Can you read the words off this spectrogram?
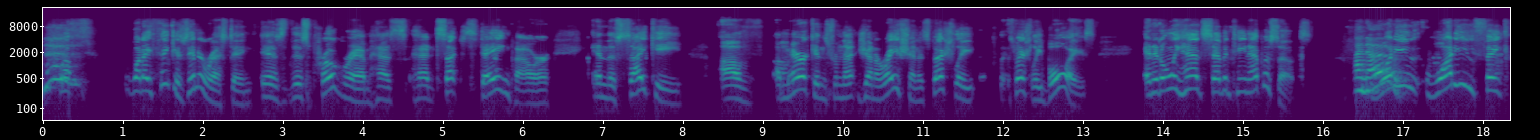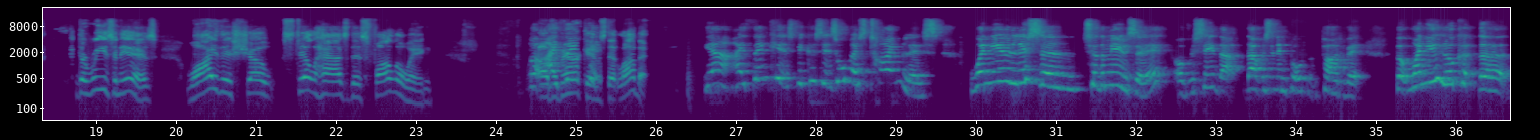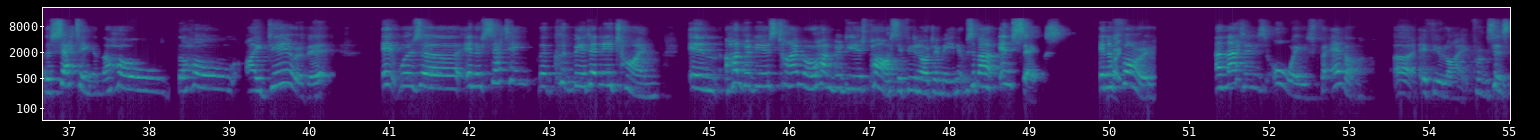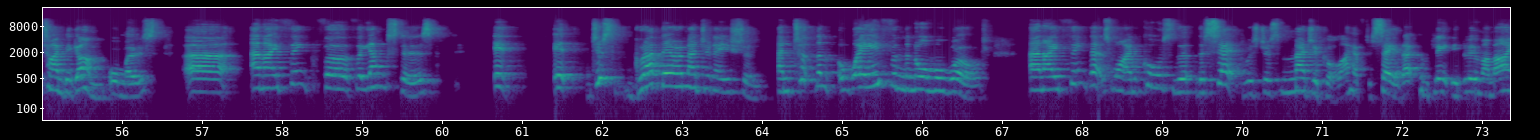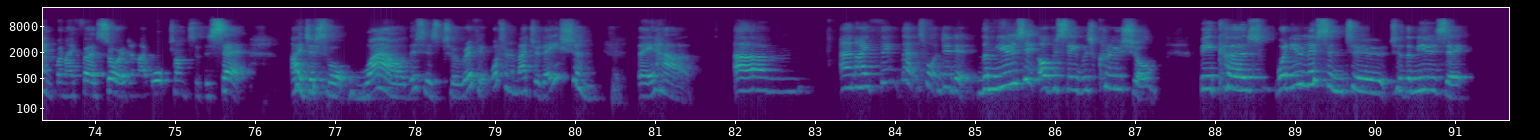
well, what I think is interesting is this program has had such staying power in the psyche of Americans from that generation, especially especially boys. And it only had 17 episodes. I know. What do you what do you think the reason is why this show still has this following well, of I Americans it, that love it? Yeah, I think it's because it's almost timeless. When you listen to the music, obviously that that was an important part of it. But when you look at the the setting and the whole the whole idea of it, it was uh, in a setting that could be at any time in 100 years time or 100 years past if you know what i mean it was about insects in a right. forest and that is always forever uh, if you like from since time begun almost uh, and i think for for youngsters it it just grabbed their imagination and took them away from the normal world and I think that's why, and of course, the, the set was just magical. I have to say, that completely blew my mind when I first saw it and I walked onto the set. I just thought, wow, this is terrific. What an imagination they have. Um, and I think that's what did it. The music obviously was crucial because when you listen to, to the music,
